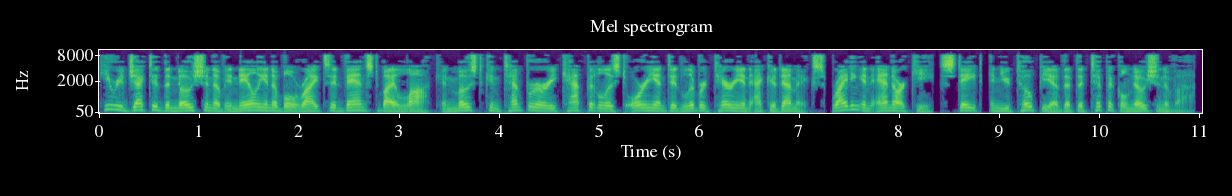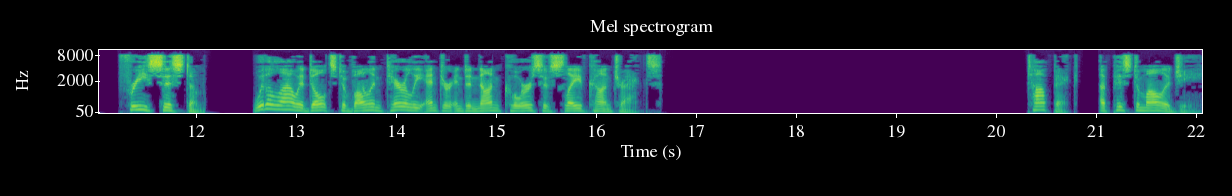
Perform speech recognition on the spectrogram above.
He rejected the notion of inalienable rights advanced by Locke and most contemporary capitalist-oriented libertarian academics, writing in Anarchy, State, and Utopia that the typical notion of a «free system» would allow adults to voluntarily enter into non-coercive slave contracts. Epistemology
